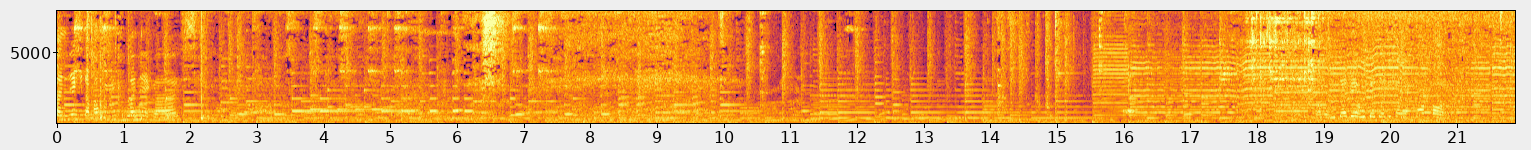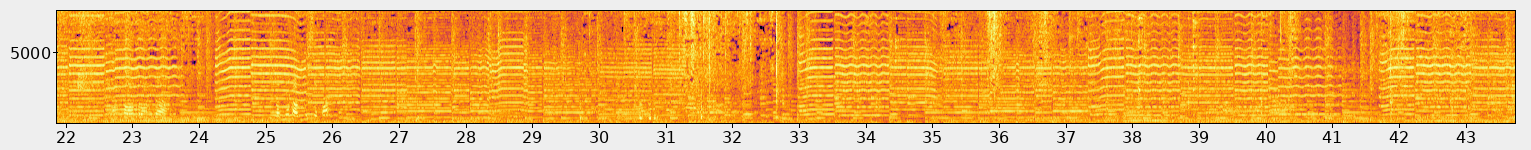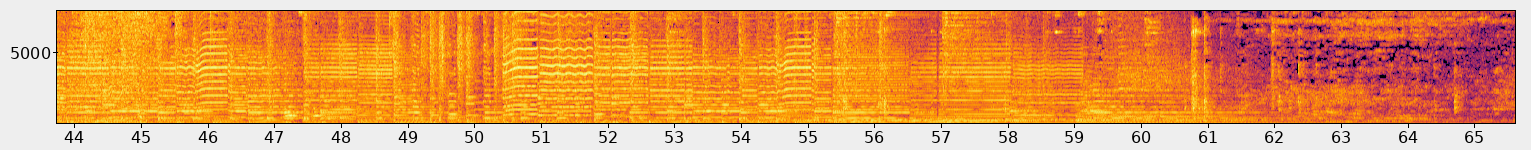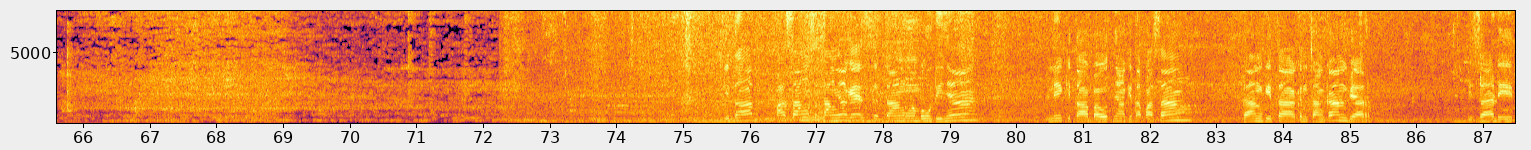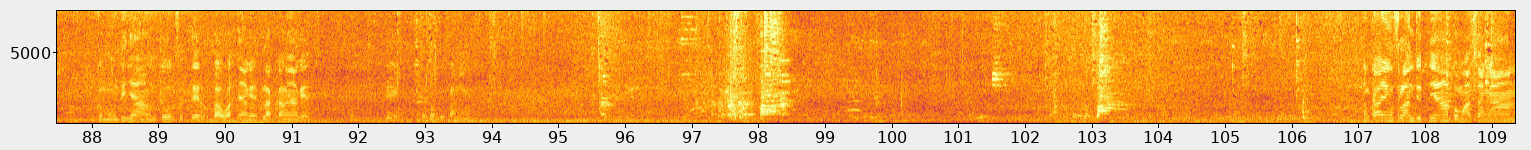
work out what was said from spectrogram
selanjutnya kita pasang yang sebelahnya ya guys. Kalau udah deh udah jadi kayak motor. Motor roda Kamu bagus ya pak. Pasang setangnya guys. Setang pengemudinya ini kita bautnya kita pasang dan kita kencangkan biar bisa di kemudinya untuk setir ke bawahnya guys belakangnya guys Langkah yang selanjutnya pemasangan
